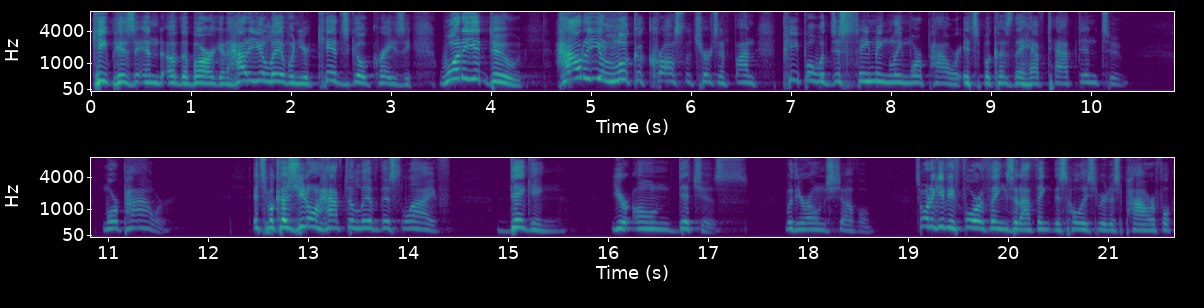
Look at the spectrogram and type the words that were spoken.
keep his end of the bargain? How do you live when your kids go crazy? What do you do? How do you look across the church and find people with just seemingly more power? It's because they have tapped into more power. It's because you don't have to live this life digging your own ditches with your own shovel. So I want to give you four things that I think this Holy Spirit is powerful.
